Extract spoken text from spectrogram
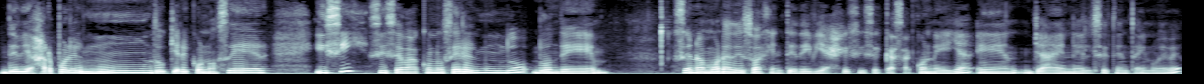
de viajar por el mundo, quiere conocer. Y sí, sí se va a conocer el mundo donde se enamora de su agente de viajes y se casa con ella en, ya en el 79.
